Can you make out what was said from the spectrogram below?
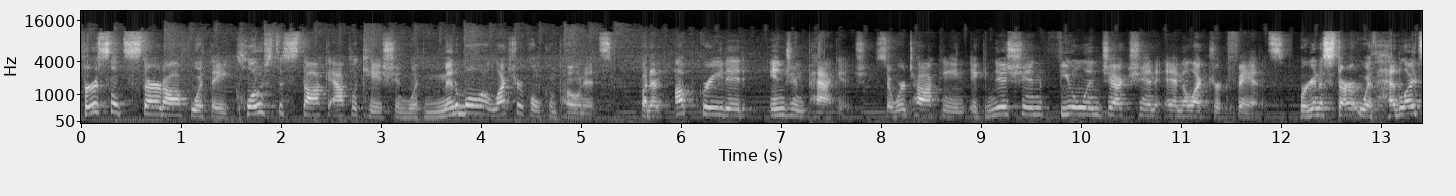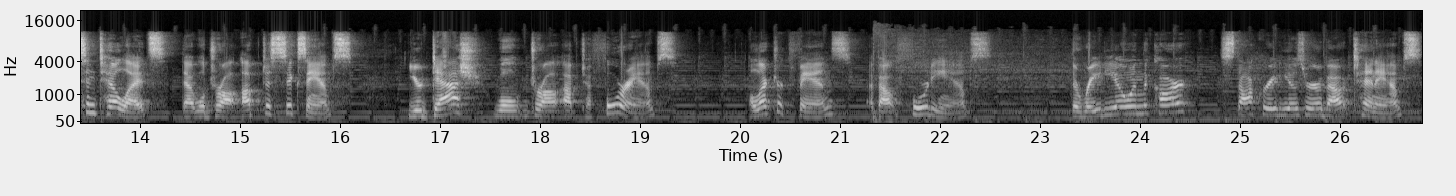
First, let's start off with a close to stock application with minimal electrical components but an upgraded engine package. So we're talking ignition, fuel injection, and electric fans. We're gonna start with headlights and taillights that will draw up to six amps. Your dash will draw up to four amps. Electric fans, about 40 amps. The radio in the car, stock radios are about 10 amps.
